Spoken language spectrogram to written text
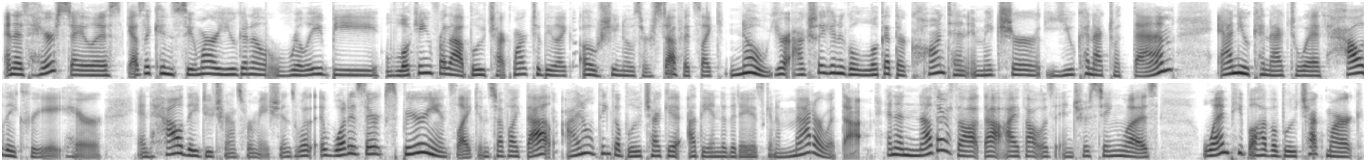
And as hairstylist, as a consumer, are you going to really be looking for that blue check mark to be like, oh, she knows her stuff? It's like, no, you're actually going to go look at their content and make sure you connect with them and you connect with how they create hair and how they do transformations. What, what is their experience like and stuff like that? I don't think a blue check at the end of of the day is going to matter with that. And another thought that I thought was interesting was when people have a blue check mark,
